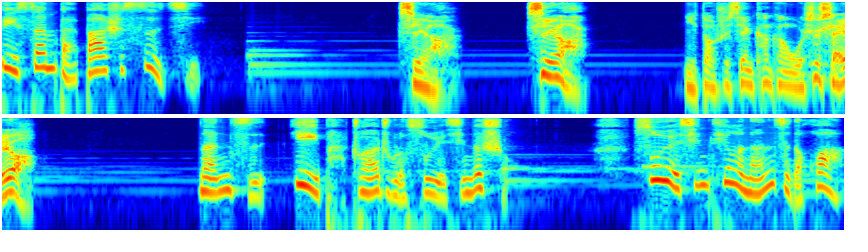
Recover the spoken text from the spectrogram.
第三百八十四集。心儿，心儿，你倒是先看看我是谁啊！男子一把抓住了苏月心的手。苏月心听了男子的话，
